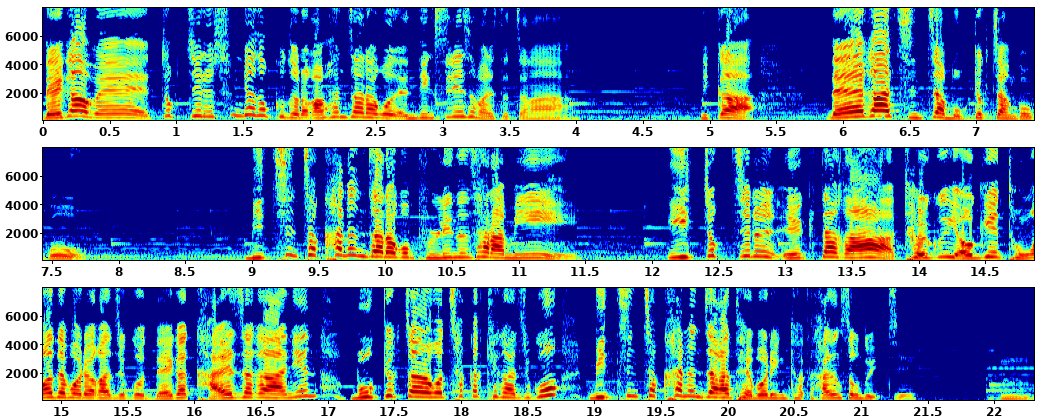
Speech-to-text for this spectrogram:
내가 왜 쪽지를 숨겨놓고 들어간 환자라고 엔딩 3에서 말했었잖아. 그러니까 내가 진짜 목격자인 거고 미친 척 하는 자라고 불리는 사람이 이 쪽지를 읽다가 결국 여기에 동화돼 버려가지고 내가 가해자가 아닌 목격자라고 착각해가지고 미친 척 하는 자가 돼버린 가- 가능성도 있지. 음.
